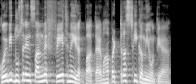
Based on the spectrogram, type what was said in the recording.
कोई भी दूसरे इंसान में फेथ नहीं रख पाता है, वहाँ पर ट्रस्ट की कमी होती है।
